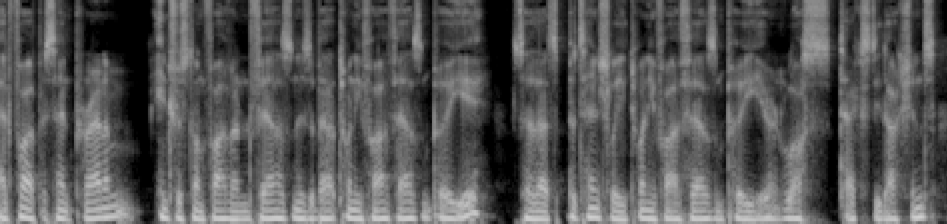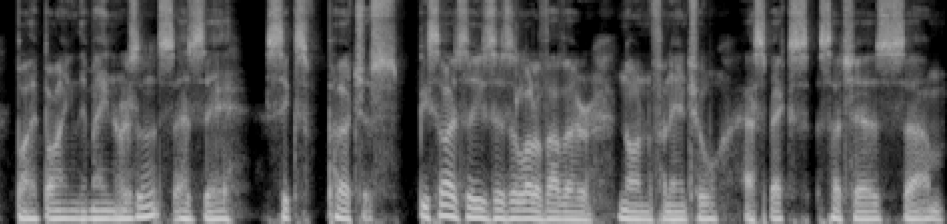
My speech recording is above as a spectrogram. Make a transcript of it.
At 5% per annum, interest on 500,000 is about 25,000 per year. So that's potentially 25,000 per year in lost tax deductions by buying their main residence as their sixth purchase. Besides these, there's a lot of other non financial aspects, such as um,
